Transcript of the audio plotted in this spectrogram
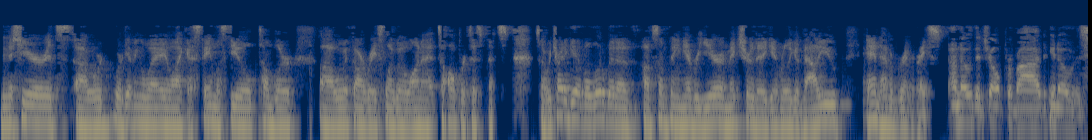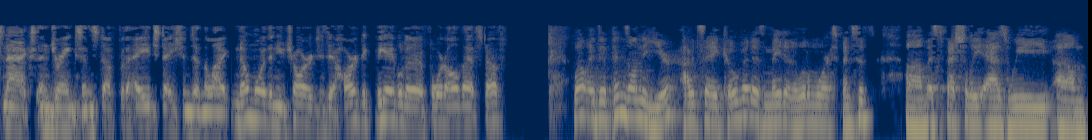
This year, it's uh, we're we're giving away like a stainless steel tumbler uh, with our race logo on it to all participants. So we try to give a little bit of of something every year and make sure they get really good value and have a great race. I know that y'all provide you know snacks and drinks and stuff for the aid stations and the like. No more than you charge. Is it hard to be able to afford all that stuff? Well, it depends on the year. I would say COVID has made it a little more expensive, um, especially as we um,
